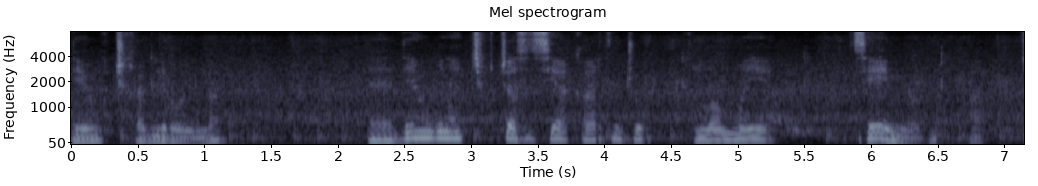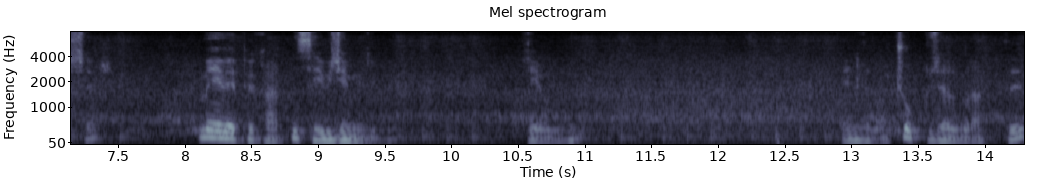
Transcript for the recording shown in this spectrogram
De Jong çıkabilir oyundan. E, De Jong'un açıkçası siyah kartını çok kullanmayı sevmiyorum arkadaşlar. MVP kartını seveceğim gibi. De Jong'un. Benzema çok güzel bıraktı.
